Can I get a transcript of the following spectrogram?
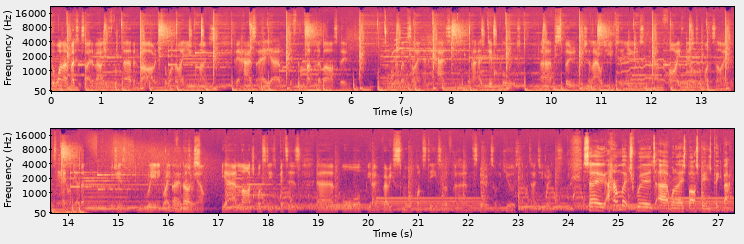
the one I'm most excited about is from Urban Bar, and it's the one I use most. And it has a um, it's the Muddler bar spoon on their website, and it has uh, a dimpled um, spoon which allows you to use um, five mils on one side and ten on the other, which is really great Oh, for nice. measuring out. Yeah, large quantities of bitters, um, or you know, very small quantities of um, spirits or liqueurs that you want to add to your drinks. So, how much would uh, one of those bar spoons put you back?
